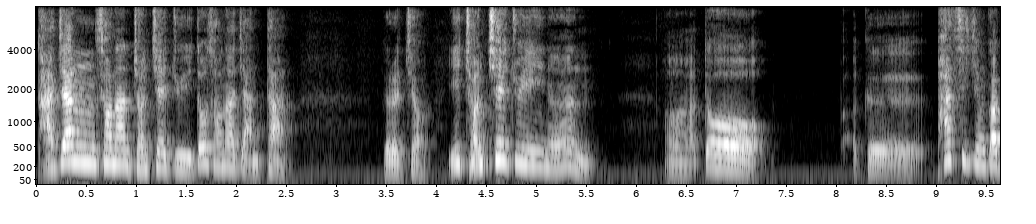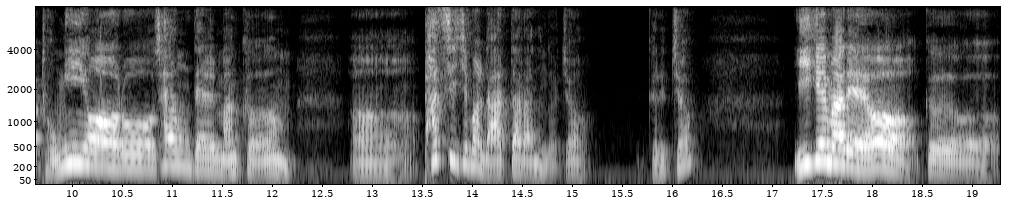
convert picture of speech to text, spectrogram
가장 선한 전체주의도 선하지 않다. 그렇죠. 이 전체주의는 어, 또 그 파시즘과 동의어로 사용될 만큼 어, 파시즘을 낳았다라는 거죠. 그렇죠? 이게 말이에요. 그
